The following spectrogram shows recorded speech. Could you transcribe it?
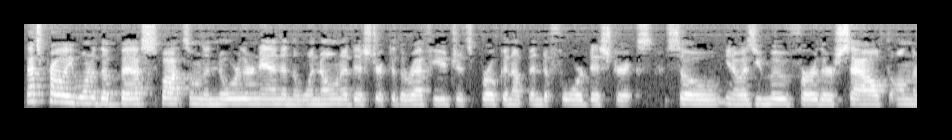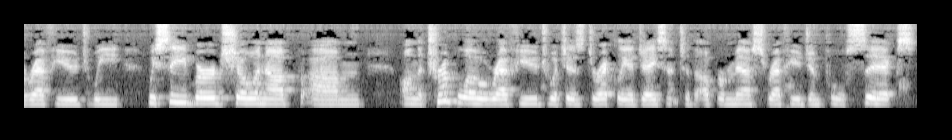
that's probably one of the best spots on the northern end in the Winona district of the refuge. It's broken up into four districts. So you know, as you move further south on the refuge, we we see birds showing up. Um, on the Trempealeau Refuge, which is directly adjacent to the Upper Miss Refuge in Pool 6,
